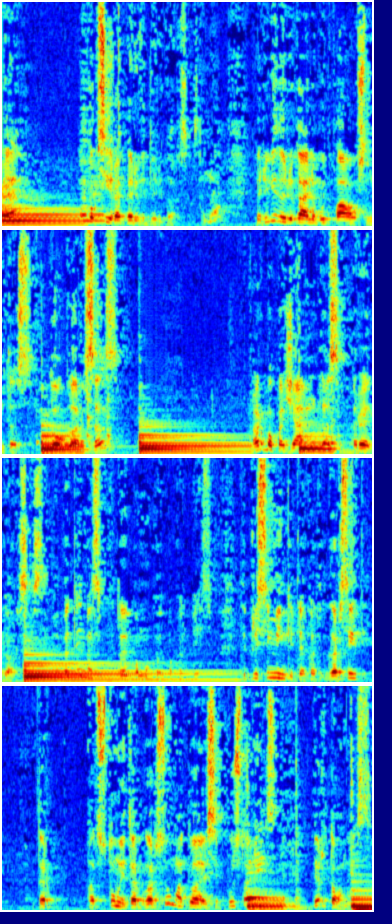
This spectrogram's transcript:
re, o koks yra per vidurį garsas. Ne? Per vidurį gali būti paaukštintas do garsas arba pažemintas re garsas. Apie tai mes kitoj pamokoje pakalbėsim. Tai prisiminkite, kad garsai tarp, atstumai tarp garsų matuojasi pustoniais ir tonais.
